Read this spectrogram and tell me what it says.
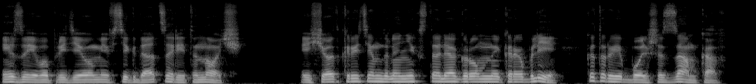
и за его пределами всегда царит ночь. Еще открытием для них стали огромные корабли, которые больше замков.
